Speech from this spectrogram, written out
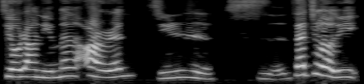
就让你们二人今日死在这里。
